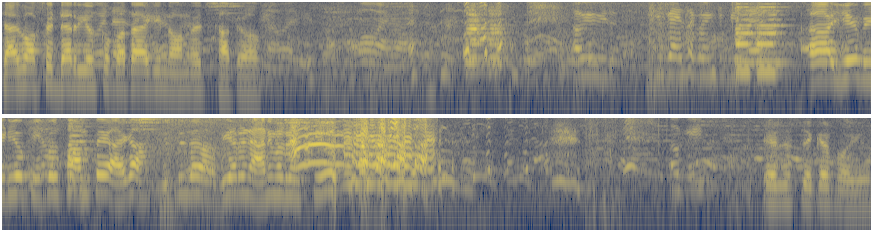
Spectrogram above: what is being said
शायद वो आपसे डर रही है उसको पता है कि। नॉन वेज खाते हो आप. Oh ये वीडियो पीपल फार्म पे आएगा this is we are an animal rescue Okay. Here's a sticker for you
